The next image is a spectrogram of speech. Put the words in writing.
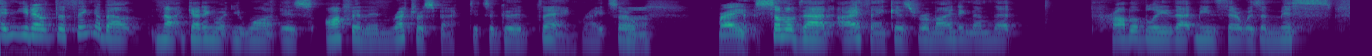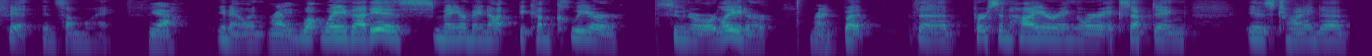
and you know, the thing about not getting what you want is often in retrospect it's a good thing, right? So Uh, right. some of that I think is reminding them that probably that means there was a misfit in some way. Yeah. You know, and Right. what way that is may or may not become clear sooner or later, Right. but the person hiring or accepting is trying to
